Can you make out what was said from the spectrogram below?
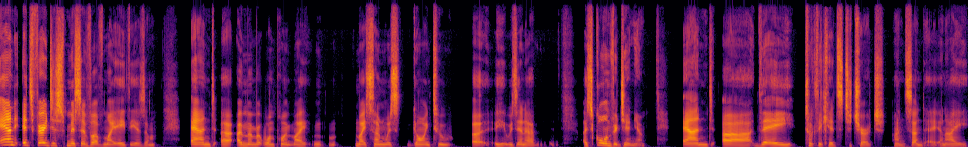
and it's very dismissive of my atheism and uh, i remember at one point my my son was going to uh, he was in a, a school in virginia and uh, they took the kids to church on sunday and i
